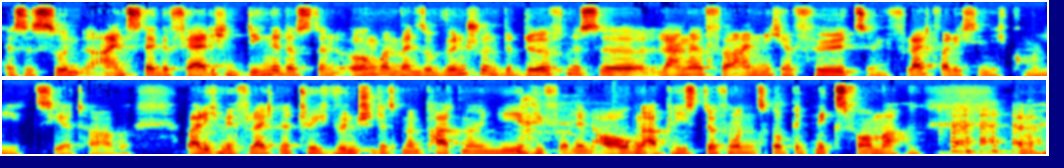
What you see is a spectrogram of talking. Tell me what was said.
das ist so eins der gefährlichen Dinge, dass dann irgendwann, wenn so Wünsche und Bedürfnisse lange für einen nicht erfüllt sind, vielleicht weil ich sie nicht kommuniziert habe, weil ich mir vielleicht natürlich wünsche, dass mein Partner mir die vor den Augen abliest, dürfen wir uns so bitte nichts vormachen. äh,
